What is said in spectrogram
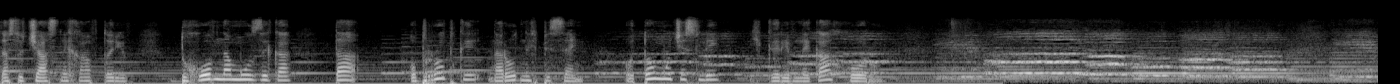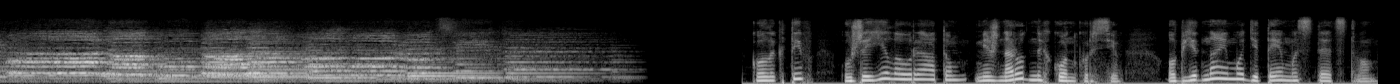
та сучасних авторів, духовна музика та обробки народних пісень, у тому числі й керівника хору. Колектив уже є лауреатом міжнародних конкурсів Об'єднаємо дітей мистецтвом.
